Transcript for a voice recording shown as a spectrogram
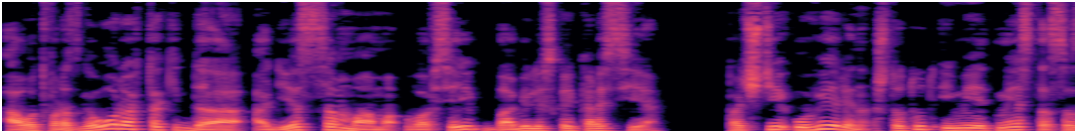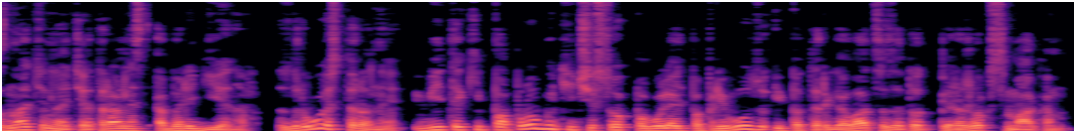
А вот в разговорах таки да, Одесса мама во всей бабелевской красе. Почти уверен, что тут имеет место сознательная театральность аборигенов. С другой стороны, вы таки попробуйте часок погулять по привозу и поторговаться за тот пирожок с маком.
